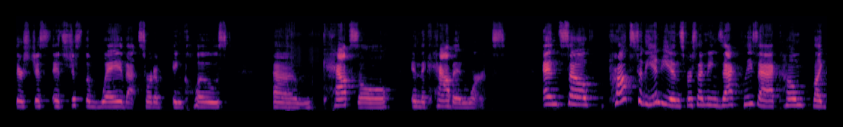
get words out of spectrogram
There's just it's just the way that sort of enclosed um, capsule in the cabin works. And so props to the Indians for sending Zach Plesac home like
